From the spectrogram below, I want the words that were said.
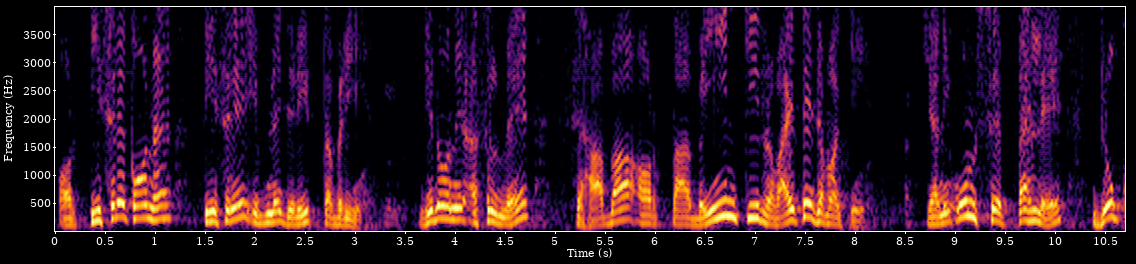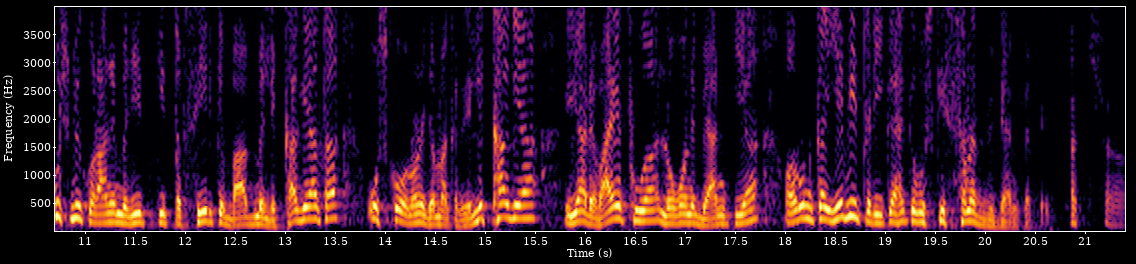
اور تیسرے کون ہیں؟ تیسرے ابن جریر تبری ہیں جنہوں نے اصل میں صحابہ اور تابعین کی روایتیں جمع کی ہیں یعنی ان سے پہلے جو کچھ بھی قرآن مجید کی تفسیر کے باب میں لکھا گیا تھا، اس کو انہوں نے جمع کر دیا۔ لکھا گیا یا روایت ہوا، لوگوں نے بیان کیا اور ان کا یہ بھی طریقہ ہے کہ وہ اس کی صنعت بھی بیان کرتے تھے۔ اچھا۔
